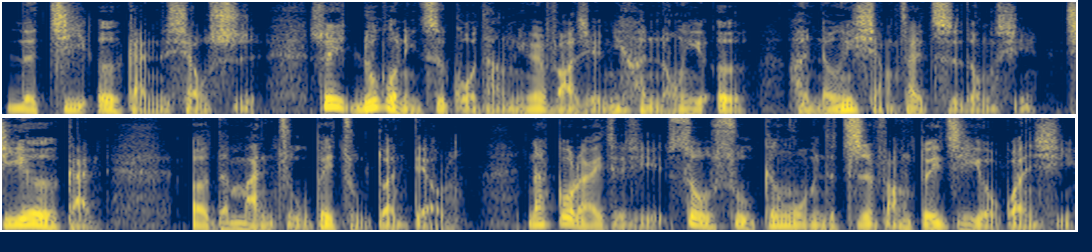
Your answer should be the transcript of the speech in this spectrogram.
你的饥饿感的消失。所以如果你吃果糖，你会发现你很容易饿，很容易想再吃东西，饥饿感呃的满足被阻断掉了。那过来就是瘦素跟我们的脂肪堆积有关系，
